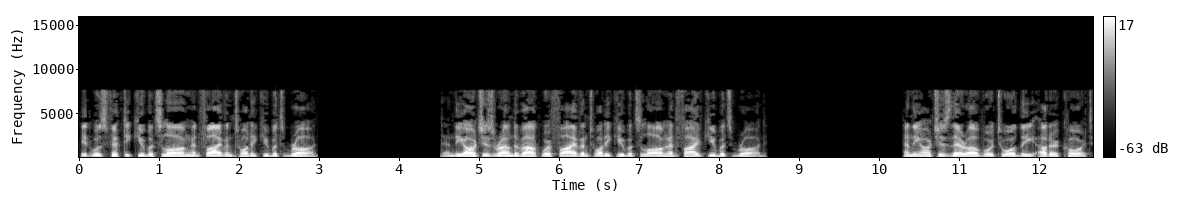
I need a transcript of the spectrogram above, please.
it was fifty cubits long, and five and twenty cubits broad. And the arches round about were five and twenty cubits long, and five cubits broad and the arches thereof were toward the utter court,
